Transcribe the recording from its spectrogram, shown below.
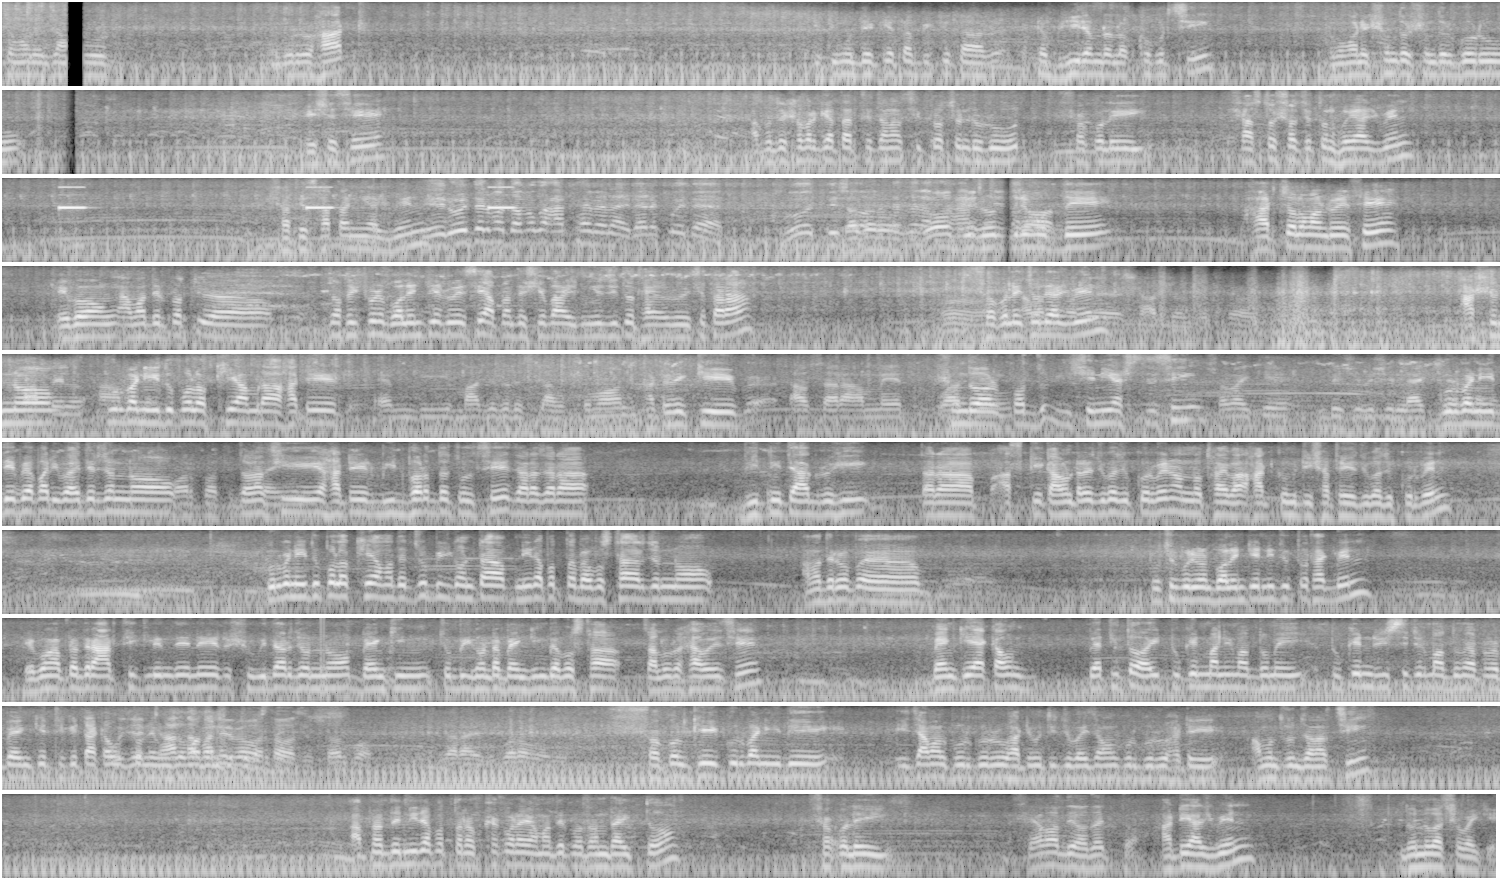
হচ্ছে আমাদের জামপুর গরুর হাট। ইতিমধ্যে ক্রেতা বিক্রেতার একটা ভিড় আমরা লক্ষ্য করছি এবং অনেক সুন্দর সুন্দর গরু এসেছে। আপনাদের সবার জ্ঞাতার্থে জানাচ্ছি প্রচণ্ড রোদ। সকলেই স্বাস্থ্য সচেতন হয়ে আসবেন। সাথে ছাতা নিয়ে আসবেন। এই রোদের মধ্যে আমাকে হাত খাইবে না ডাইরেক্ট কই দেন? রৌদ্রের মধ্যে হাট চলমান রয়েছে এবং আমাদের প্রতি- যথেষ্ট ভলেন্টিয়ার রয়েছে আপনাদের সেবায় নিয়োজিত রয়েছে তারা। সকলে চলে আসবেন। আসন্ন কুরবানি ঈদ উপলক্ষে আমরা হাটের এমডি মাজেদুল ইসলাম সুমন হাটের একটি কাউসার আহমেদ সুন্দর পদ্ধতি সে নিয়ে আসতেছি। সবাইকে বেশি বেশি লাইক কুরবানি ঈদে ব্যাপারী ভাইদের জন্য। জানাচ্ছি হাটের ভিট বরাদ্দ চলছে। যারা যারা ভিট নিতে আগ্রহী তারা আজকে কাউন্টারে যোগাযোগ করবেন অন্যথায় বা হাট কমিটির সাথে যোগাযোগ করবেন। কুরবানি ঈদ উপলক্ষে আমাদের চব্বিশ ঘণ্টা নিরাপত্তা ব্যবস্থার জন্য আমাদের প্রচুর পরিমাণ ভলেন্টিয়ার নিযুক্ত থাকবেন এবং আপনাদের আর্থিক লেনদেনের সুবিধার জন্য ব্যাংকিং চব্বিশ ঘণ্টা ব্যাংকিং ব্যবস্থা চালু রাখা হয়েছে। ব্যাংকে অ্যাকাউন্ট ব্যতীত এই টোকেন মানির মাধ্যমে টোকেন রিসিটের মাধ্যমে আপনারা ব্যাংকের থেকে টাকা উত্তোলন। সকলকে কুরবানি ঈদে এই জামালপুর গরুর হাটে ঐতিহ্যবাহী জামালপুর গরুর হাটে আমন্ত্রণ জানাচ্ছি। আপনাদের নিরাপত্তা রক্ষা করাই আমাদের প্রধান দায়িত্ব। সকলেই সেবা দেওয়া দায়িত্ব। হাঁটি আসবেন। ধন্যবাদ সবাইকে।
